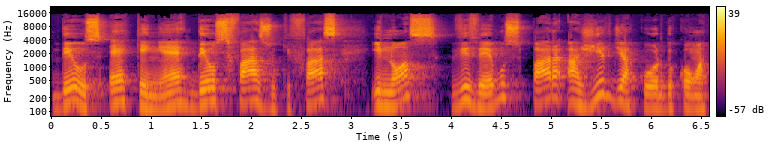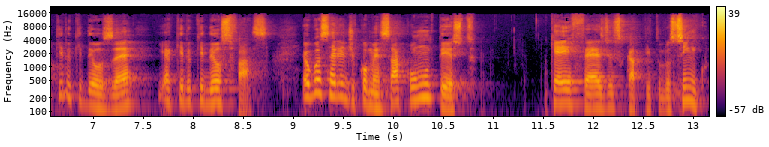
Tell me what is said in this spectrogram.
Deus é quem é, Deus faz o que faz e nós vivemos para agir de acordo com aquilo que Deus é e aquilo que Deus faz. Eu gostaria de começar com um texto, que é Efésios capítulo 5,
